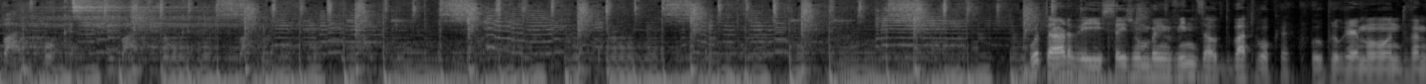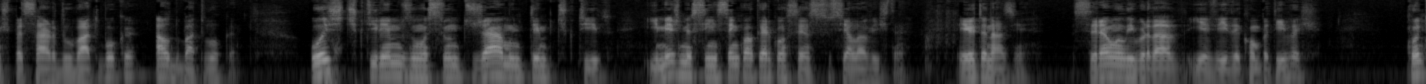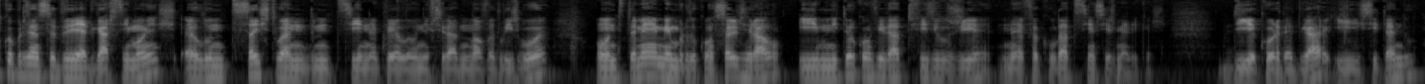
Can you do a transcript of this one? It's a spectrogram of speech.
Debate Boca. Debate Boca. Debate Boa tarde e sejam bem-vindos ao Debate Boca, o programa onde vamos passar do bate-boca ao debate-boca. Hoje discutiremos um assunto já há muito tempo discutido e mesmo assim sem qualquer consenso social à vista: a eutanásia. Serão a liberdade e a vida compatíveis? Conto com a presença de Edgar Simões, aluno de 6 ano de Medicina pela Universidade Nova de Lisboa, onde também é membro do Conselho Geral e monitor convidado de Fisiologia na Faculdade de Ciências Médicas. De acordo com Edgar, e citando,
